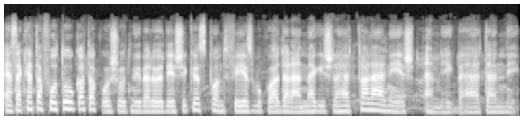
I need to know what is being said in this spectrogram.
Ezeket a fotókat a Kossuth Művelődési Központ Facebook oldalán meg is lehet találni és emlékbe eltenni.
